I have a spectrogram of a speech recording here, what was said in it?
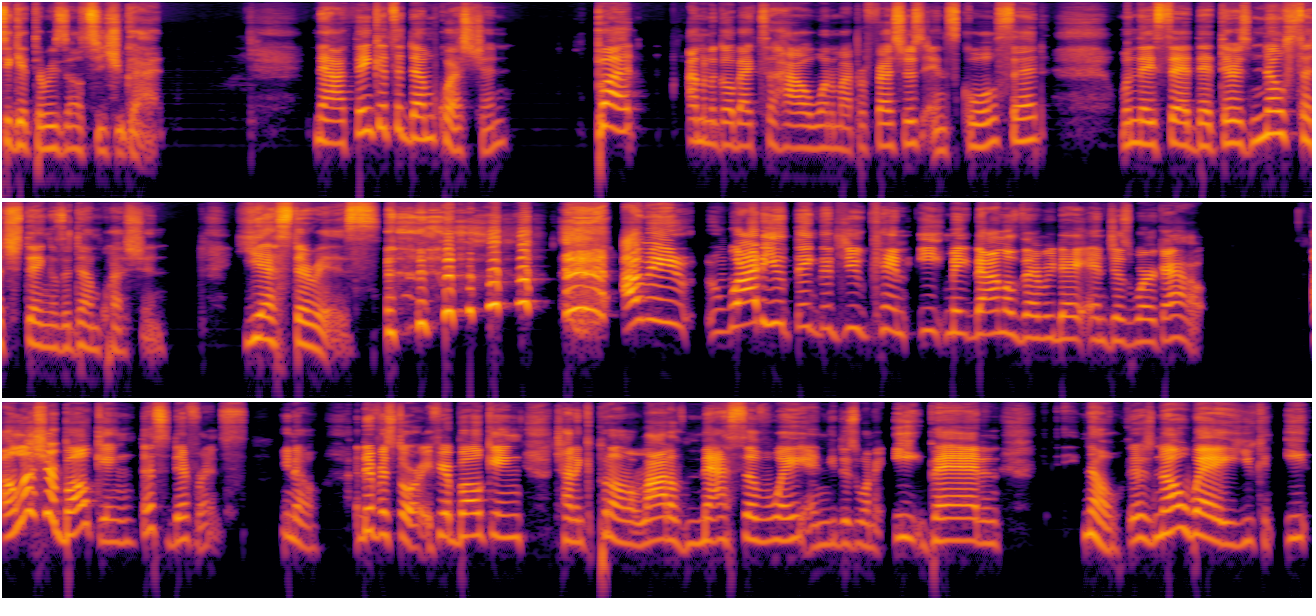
to get the results that you got? Now, I think it's a dumb question, but I'm going to go back to how one of my professors in school said when they said that there's no such thing as a dumb question. Yes, there is. I mean, why do you think that you can eat McDonald's every day and just work out? Unless you're bulking, that's a difference. You know, a different story. If you're bulking, trying to put on a lot of massive weight and you just want to eat bad and no, there's no way you can eat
